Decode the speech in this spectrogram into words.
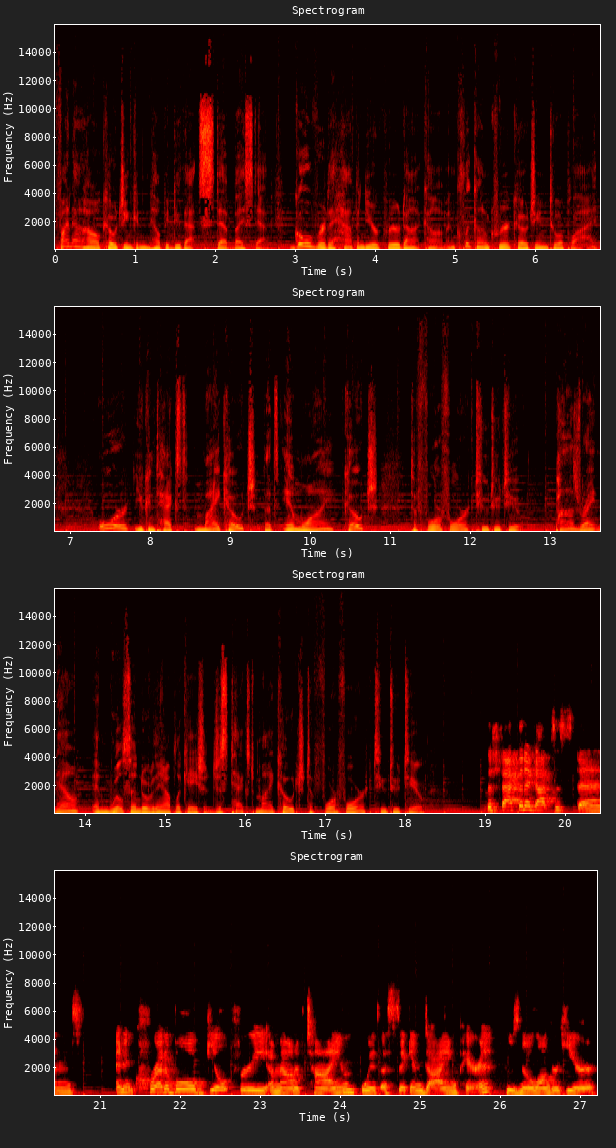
Find out how coaching can help you do that step by step. Go over to happentoyourcareer.com and click on career coaching to apply. Or you can text my coach, that's M Y coach, to 44222. Pause right now and we'll send over the application. Just text my coach to 44222. the fact that I got to spend an incredible guilt free amount of time with a sick and dying parent who's no longer here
